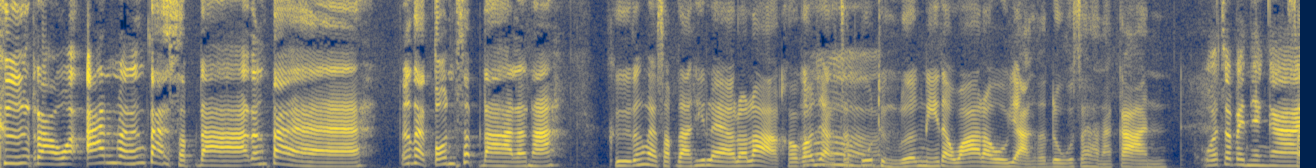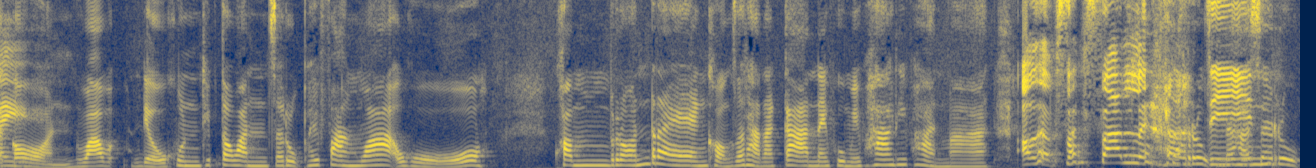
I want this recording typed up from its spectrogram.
คือเราอะอั้นมาตั้งแต่สัปดาห์ตั้งแต่ ตั้งแต่ต้นสัปดาห์แล้วนะคือตั้งแต่สัปดาห์ที่แล้วแล้วล่ะเขาก็อยากจะอ่าพูดถึงเรื่องนี้แต่ว่าเราอยากจะดูสถานการณ์ ว่าจะเป็นยังไงซะก่อนว่าเดี๋ยวคุณทิพย์ตะวันสรุปให้ฟังว่า โอ้โห ความร้อนแรงของสถานการณ์ในภูมิภาคที่ผ่านมา เอาแบบสั้น ๆ เลยสนะรุปจีนะคะนสรุป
